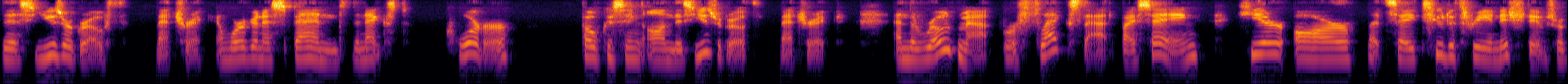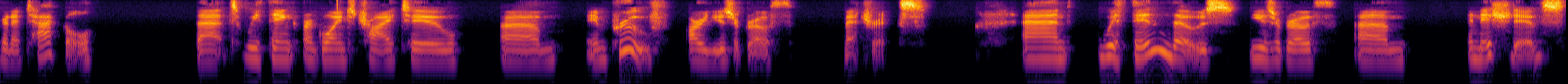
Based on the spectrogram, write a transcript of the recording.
this user growth metric, and we're going to spend the next quarter focusing on this user growth metric. And the roadmap reflects that by saying, here are, let's say, two to three initiatives we're going to tackle that we think are going to try to um, improve our user growth metrics. And within those user growth um, initiatives,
